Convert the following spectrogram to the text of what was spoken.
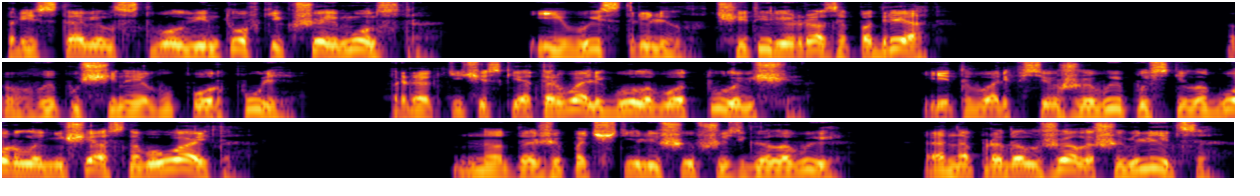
приставил ствол винтовки к шее монстра и выстрелил четыре раза подряд. Выпущенные в упор пули практически оторвали голову от туловища, и тварь все же выпустила горло несчастного Уайта. Но даже почти лишившись головы, она продолжала шевелиться.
